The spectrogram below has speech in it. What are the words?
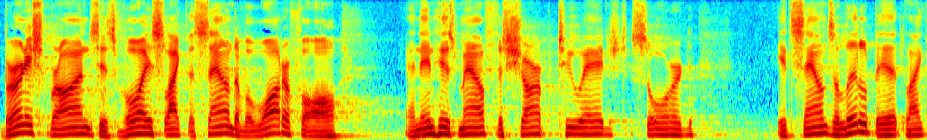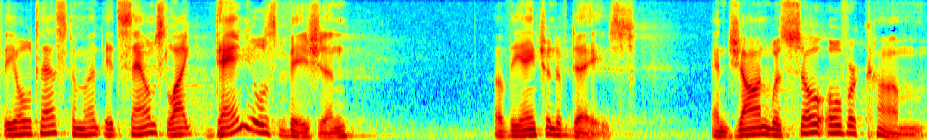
burnished bronze. His voice like the sound of a waterfall. And in his mouth, the sharp two edged sword. It sounds a little bit like the Old Testament. It sounds like Daniel's vision of the Ancient of Days. And John was so overcome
